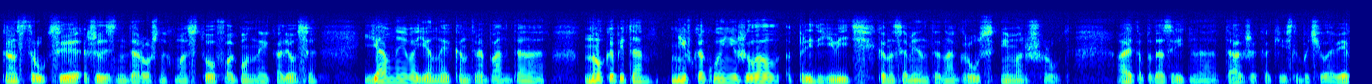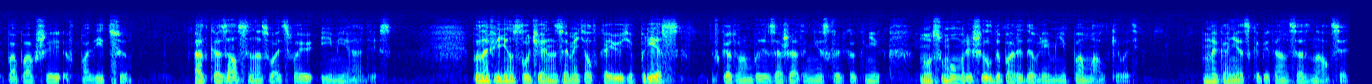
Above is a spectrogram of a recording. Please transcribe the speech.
конструкции железнодорожных мостов, вагонные колеса, явная военная контрабанда. Но капитан ни в какой не желал предъявить коносаменты на груз и маршрут. А это подозрительно так же, как если бы человек, попавший в полицию, отказался назвать свое имя и адрес. Панафидин случайно заметил в каюте пресс, в котором были зажаты несколько книг, но с умом решил до поры до времени помалкивать. Наконец капитан сознался.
